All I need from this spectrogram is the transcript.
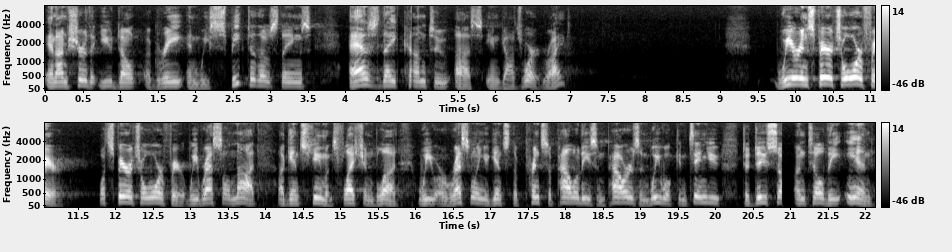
and I'm sure that you don't agree, and we speak to those things as they come to us in God's Word, right? We are in spiritual warfare. What's spiritual warfare? We wrestle not against humans, flesh and blood. We are wrestling against the principalities and powers, and we will continue to do so until the end.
